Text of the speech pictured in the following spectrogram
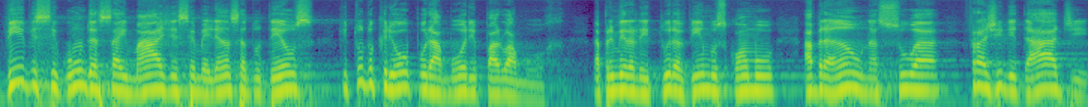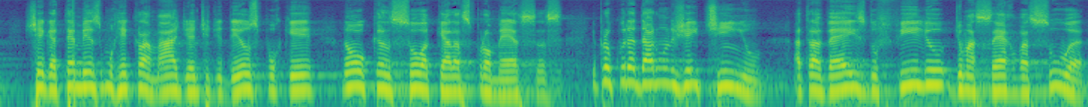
Vive segundo essa imagem e semelhança do Deus que tudo criou por amor e para o amor. Na primeira leitura, vimos como Abraão, na sua fragilidade, chega até mesmo reclamar diante de Deus porque não alcançou aquelas promessas e procura dar um jeitinho através do filho de uma serva sua,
